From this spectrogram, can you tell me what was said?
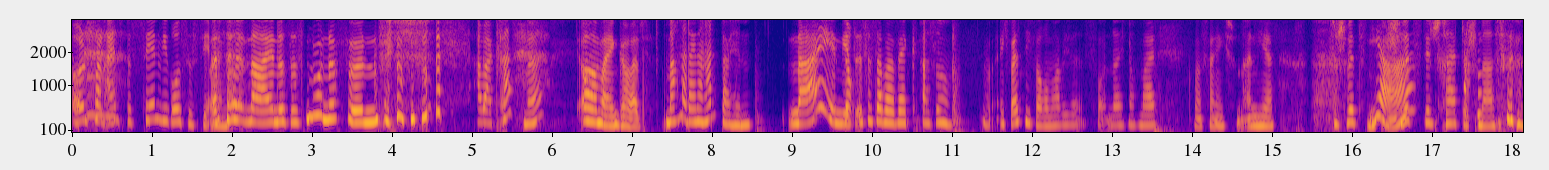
Und von eins bis zehn, wie groß ist die Angst? Nein, das ist nur eine fünf. aber krass, ne? Oh mein Gott. Mach mal deine Hand dahin. Nein, jetzt Doch. ist es aber weg. Ach so. Ich weiß nicht, warum habe ich vielleicht noch mal. Guck mal, fange ich schon an hier zu schwitzen. Ja. Du schwitzt den Schreibtisch nass. oh Gott,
